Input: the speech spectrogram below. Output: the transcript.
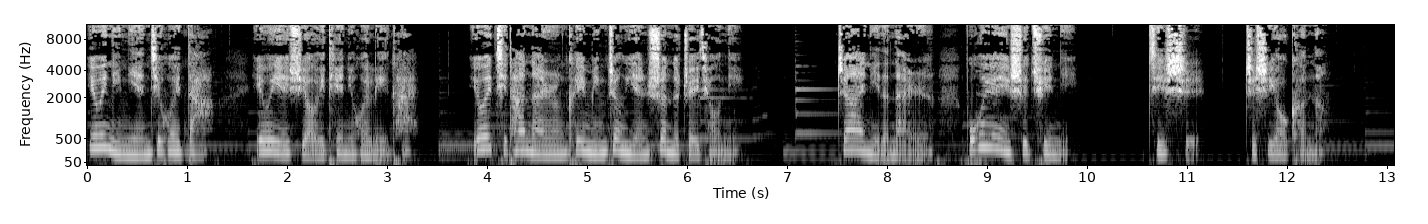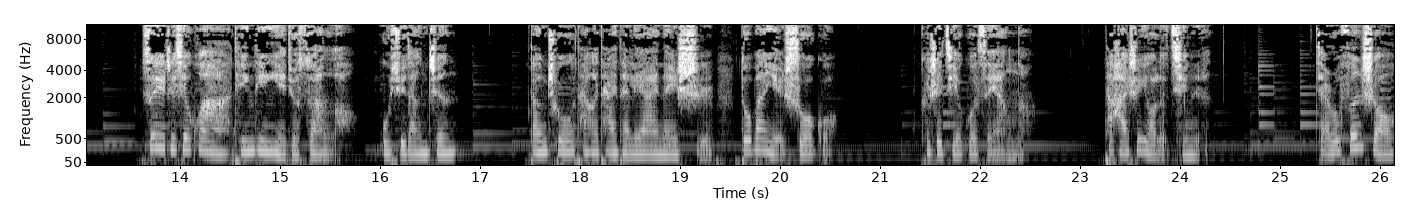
因为你年纪会大。因为也许有一天你会离开，因为其他男人可以名正言顺的追求你，真爱你的男人不会愿意失去你，即使只是有可能。所以这些话听听也就算了，无需当真。当初他和太太恋爱那时，多半也说过，可是结果怎样呢？他还是有了情人。假如分手，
